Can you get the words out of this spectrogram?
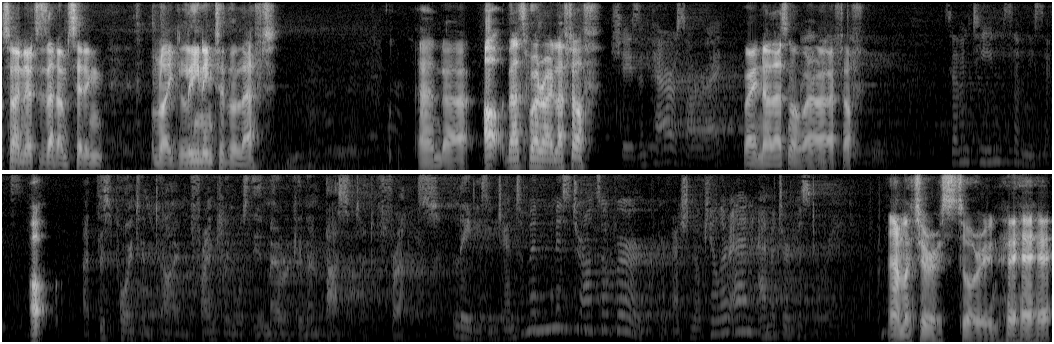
So I noticed that I'm sitting, I'm like leaning to the left. And, uh, oh, that's where I left off. Shay's in Paris, all right. Wait, no, that's not where I left off. 1776. Oh, At this point in time, Franklin was the American ambassador to France. Ladies and gentlemen, Mr. Otso Berg, professional killer and amateur historian. amateur historian.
